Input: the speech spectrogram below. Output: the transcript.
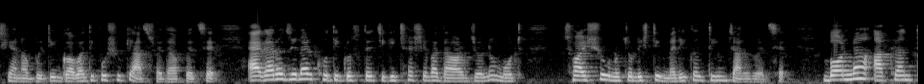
ছিয়ানব্বইটি গবাদি পশুকে আশ্রয় দেওয়া হয়েছে। এগারো জেলার ক্ষতিগ্রস্তদের চিকিৎসা সেবা দেওয়ার জন্য মোট ছয়শো উনচল্লিশটি মেডিকেল টিম চালু রয়েছে। বন্যা আক্রান্ত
